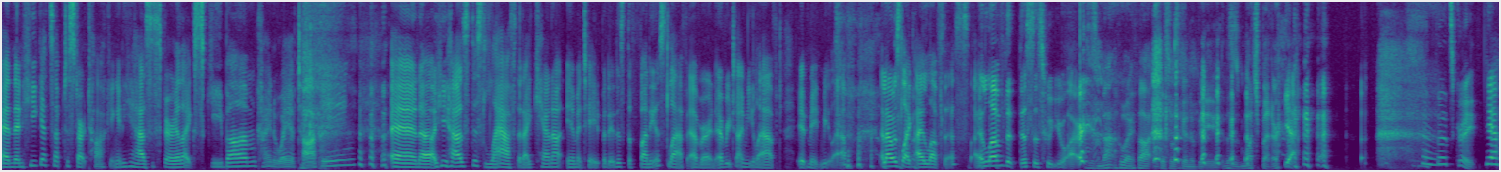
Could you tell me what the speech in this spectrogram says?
And then he gets up to start talking, and he has this very like ski bum kind of way of talking. and uh, he has this laugh that I cannot imitate, but it is the funniest laugh ever. And every time he laughed, it made me laugh. and I was like, I love this. I love that this is who you are. This is not who I thought this was going to be. This is much better. yeah. That's great. Yeah.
